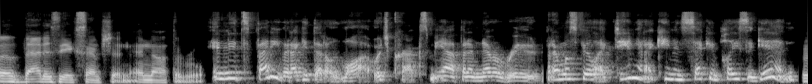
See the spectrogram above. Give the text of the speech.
Know that is the exception and not the rule. And it's funny, but I get that a lot, which cracks me up. And I'm never rude, but I almost feel like, damn it, I came in second place again.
